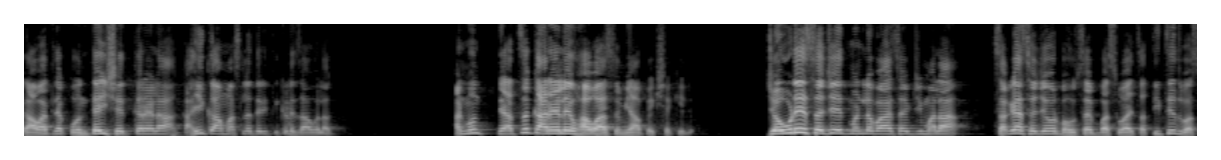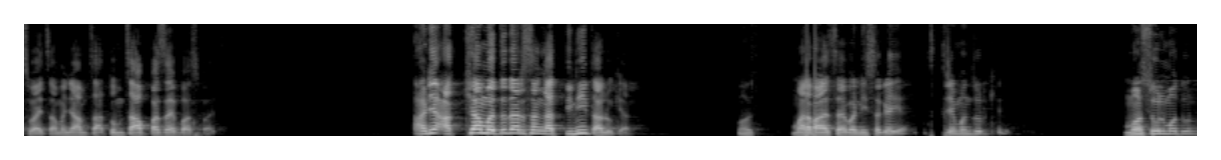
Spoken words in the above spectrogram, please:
गावातल्या कोणत्याही शेतकऱ्याला काही काम असलं तरी तिकडे जावं लागतं. आणि म्हणून त्याचं कार्यालय व्हावं असं मी अपेक्षा केली. जेवढे सजे आहेत म्हटलं बाळासाहेबजी मला सगळ्या सजेवर भाऊसाहेब बसवायचा तिथेच बसवायचा म्हणजे आमचा तुमचा आप्पासाहेब बसवायचा. आणि अख्ख्या मतदारसंघात तिन्ही तालुक्यात. मला बाळासाहेबांनी सगळे जे मंजूर केले. महसूलमधून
